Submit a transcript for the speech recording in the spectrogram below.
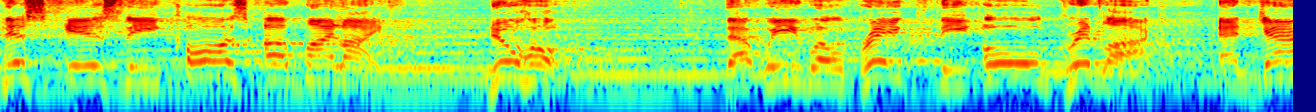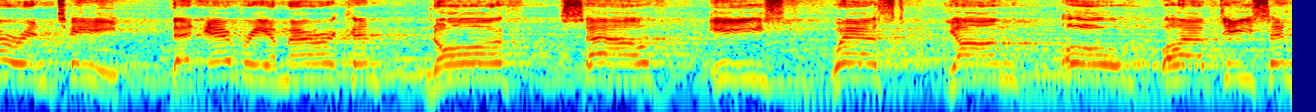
this is the cause of my life. New hope that we will break the old gridlock and guarantee that every American, north, south, east, west, young, old, will have decent,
